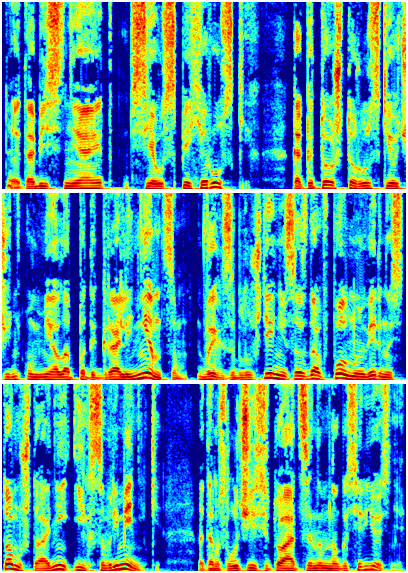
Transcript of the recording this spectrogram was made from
то это объясняет все успехи русских, как и то, что русские очень умело подыграли немцам в их заблуждении, создав полную уверенность в том, что они их современники. В этом случае ситуация намного серьезнее.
